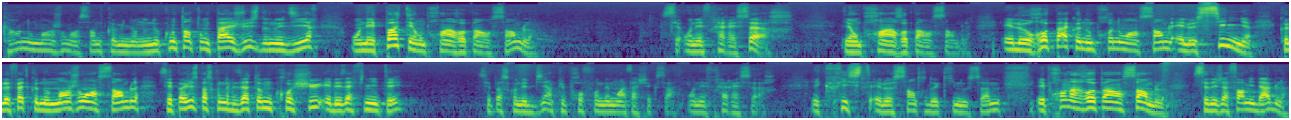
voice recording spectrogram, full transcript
Quand nous mangeons ensemble communion, nous ne nous contentons pas juste de nous dire on est potes et on prend un repas ensemble. on est frères et sœurs et on prend un repas ensemble. Et le repas que nous prenons ensemble est le signe que le fait que nous mangeons ensemble, ce n'est pas juste parce qu'on a des atomes crochus et des affinités, c'est parce qu'on est bien plus profondément attachés que ça. On est frères et sœurs. Et Christ est le centre de qui nous sommes. Et prendre un repas ensemble, c'est déjà formidable.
